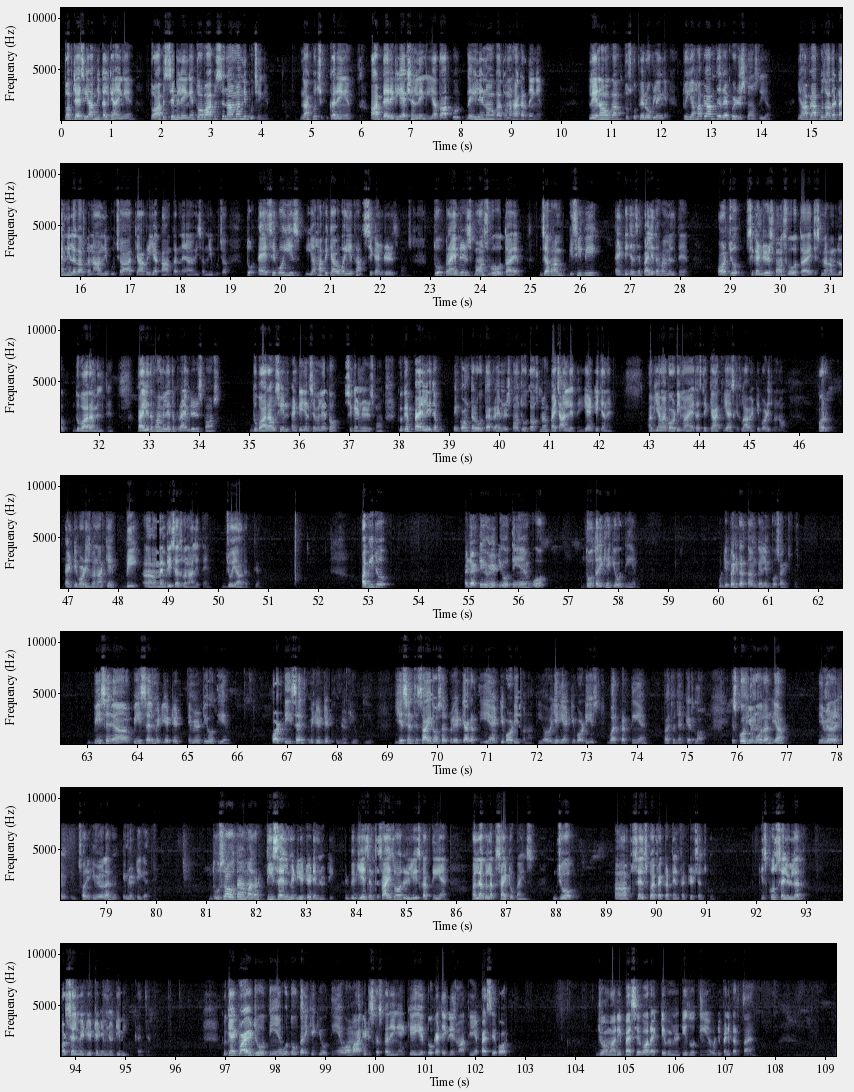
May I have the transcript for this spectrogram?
तो अब जैसे ही आप निकल के आएँगे तो आप इससे मिलेंगे तो अब आप इससे नाम वाम नहीं पूछेंगे, ना कुछ करेंगे। आप डायरेक्टली एक्शन लेंगे, या तो आपको नहीं लेना होगा तो मना कर देंगे। लेना होगा तो उसको फिर रोक लेंगे। तो यहाँ पे आपने रैपिड रिस्पॉन्स दिया। यहाँ पे आपको ज़्यादा टाइम नहीं लगा, उसका नाम नहीं पूछा, क्या भैया काम करने ये सब नहीं पूछा। तो ऐसे को ये यहाँ पे क्या होगा ये था सेकेंडरी रिस्पॉन्स तो प्राइमरी रिस्पॉन्स वो होता है, जब हम किसी भी एंटीजन से पहली दफ़ा मिलते हैं, और जो सेकेंडरी रिस्पॉन्स वो होता है, जिसमें हम लोग दोबारा मिलते हैं। पहली दफ़ा मिले तो प्राइमरी रिस्पॉन्स दोबारा उसी एंटीजन से मिले तो सेकेंडरी रिस्पॉन्स क्योंकि पहले जब इनकाउंटर होता है प्राइमरी रिस्पॉन्स होता है, उसमें हम पहचान लेते हैं, ये एंटीजन है। अब ये हमारे बॉडी में आया था, इसने क्या किया? इसके खिलाफ एंटीबॉडीज बनाओ। और एंटीबॉडीज बना के बी मेमोरी सेल्स बना लेते हैं, जो याद रखते हैं। अब ये जो एडेप्टिव इम्यूनिटी होती हैं, वो दो तरीके की होती हैं। वो डिपेंड करता है उनके लिम्फोसाइट्स पे। बी से बी सेल मीडिएटेड इम्यूनिटी होती है, और टी सेल मीडिएटेड इम्यूनिटी होती है। ये सिंथेसाइज और सर्कुलेट क्या करती है? एंटीबॉडीज बनाती है और यही एंटीबॉडीज वर्क करती हैं पैथोजन के खिलाफ। इसको ह्यूमोरल या ह्यूमोरल सॉरी ह्यूमोरल इम्यूनिटी कहते हैं। दूसरा होता है हमारा टी सेल मीडिएटेड इम्यूनिटी ये सिंथेसाइज और रिलीज़ करती हैं अलग अलग साइटोकाइंस जो सेल्स को अफेक्ट करते हैं इन्फेक्टेड सेल्स को। इसको सेल्यूलर और सेल मीडिएटेड इम्यूनिटी भी कहते हैं। क्योंकि एक्वायर्ड जो होती हैं, वो दो तरीके की होती हैं। वो हम आगे डिस्कस करेंगे कि ये दो कैटेगरीज में आती हैं पैसिव और जो हमारी पैसिव और एक्टिव इम्यूनिटीज होती हैं, वो डिपेंड करता है।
